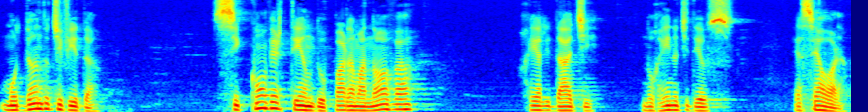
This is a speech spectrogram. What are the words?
mudando de vida, se convertendo para uma nova realidade no reino de Deus, essa é a hora.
